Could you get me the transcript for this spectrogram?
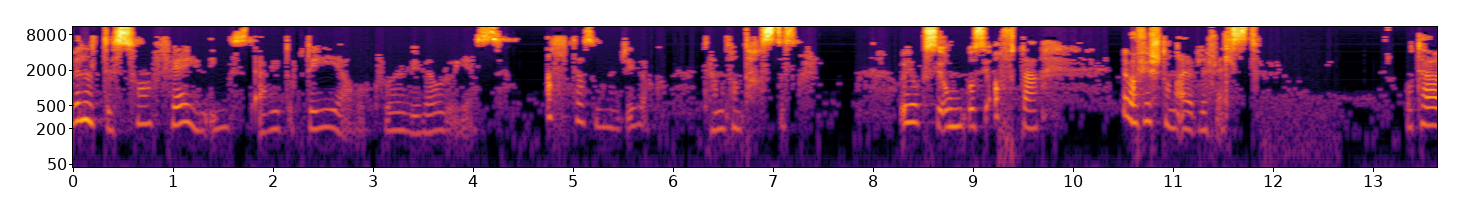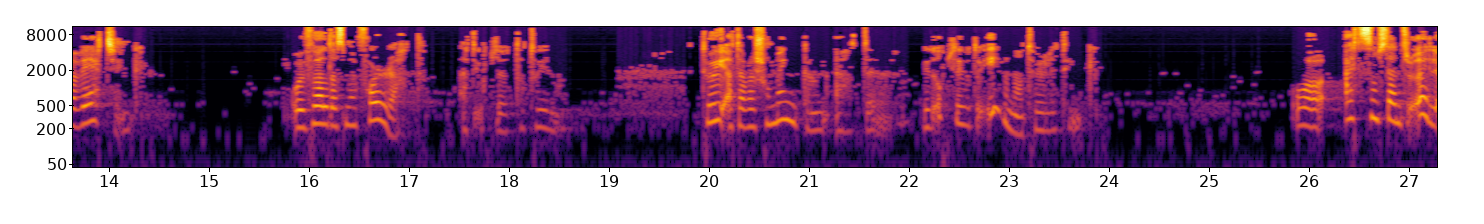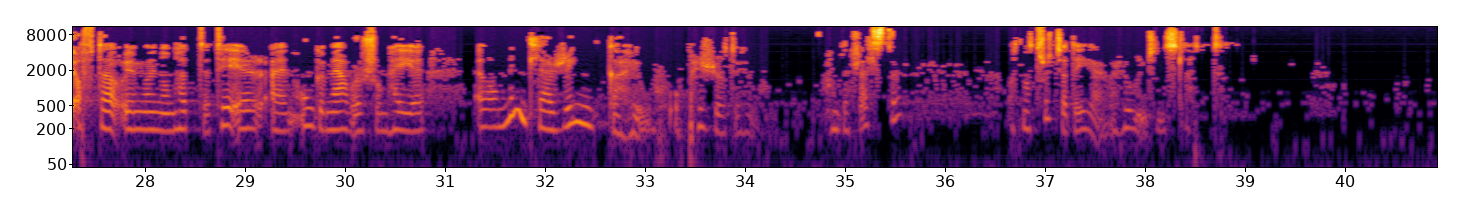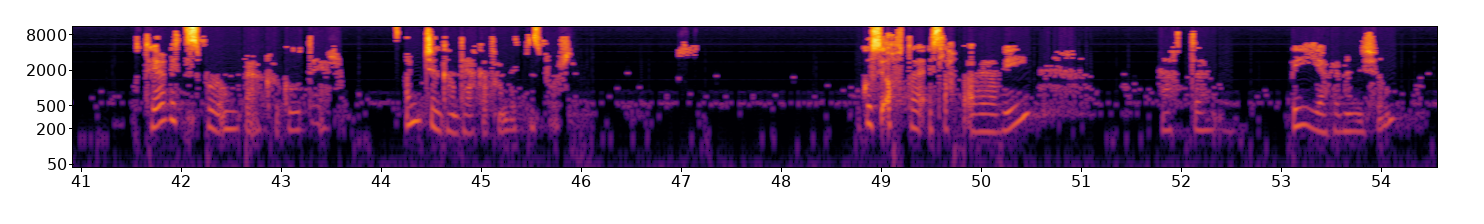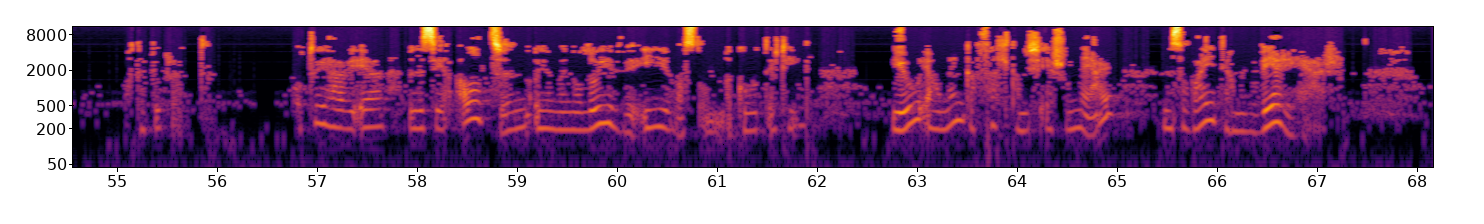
vil det så feien yngst er vi opp det, og hvor vi vil og Jesus. Alt det som hun driver, det er fantastisk. Og jeg husker om hos jeg ofte, det var først når jeg ble frelst. Og det var vetjeng. Og jeg følte det som en forrett at jeg opplevde tatoina. Tui at det var så mengan at uh, vi opplevde det even naturlige ting. Og et som stender øyelig ofte i munnen høtte, det er en unge maver som heier Jeg var myndelig ringa ho og pyrrøt ho. Han ble frelster, Og at man trodde det er var hun som slett. Og det er vittnesbord om bare hvor god det er. Ønsken kan teka fram vittnesbord. Og hvordan ofte jeg slapp av å være vi, at uh, vi er for mennesken, og det blir grønt. Og tog har vi er, vil jeg si, aldrin og jeg mener løyve i hva som er god er til. Jo, jeg har mange følt han ikke er så nær, men så vet jeg han er veri her.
